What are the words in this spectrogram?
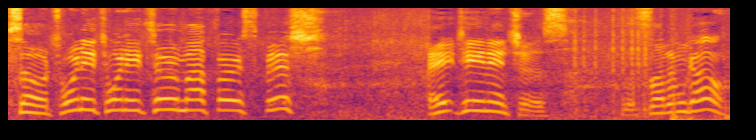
So 2022, my first fish, 18 inches. Let's let him go.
